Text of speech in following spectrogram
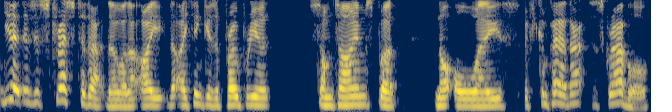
Yeah, there's a stress to that though that I that I think is appropriate sometimes, but not always. If you compare that to Scrabble,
